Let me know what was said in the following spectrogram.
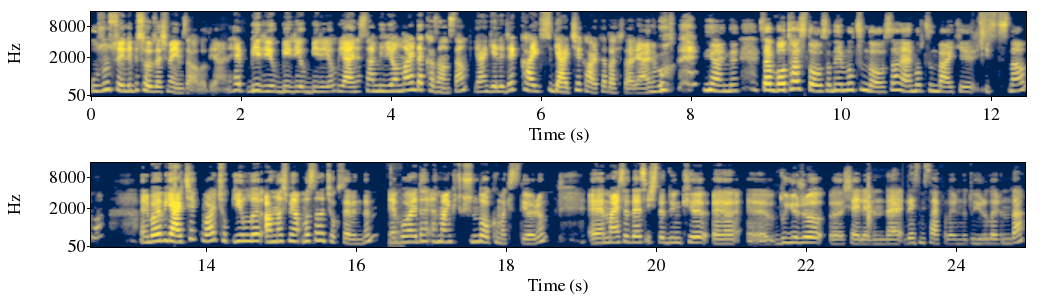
uzun süreli bir sözleşme imzaladı yani. Hep bir yıl, bir yıl, bir yıl. Yani sen milyonlar da kazansan yani gelecek kaygısı gerçek arkadaşlar yani bu. yani sen Bottas da olsan, Hamilton da olsan, Hamilton belki istisna ama Hani böyle bir gerçek var. Çok yıllı anlaşma yapmasına çok sevindim. Evet. E, bu arada hemen küçük şunu da okumak istiyorum. E, Mercedes işte dünkü e, e, duyuru e, şeylerinde, resmi sayfalarında, duyurularında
